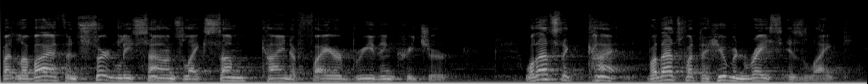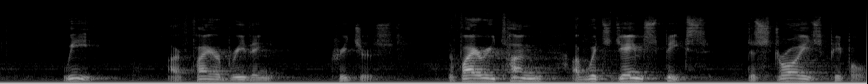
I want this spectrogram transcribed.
but Leviathan certainly sounds like some kind of fire breathing creature. Well, that's the kind, well, that's what the human race is like. We are fire breathing creatures. The fiery tongue of which James speaks destroys people.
